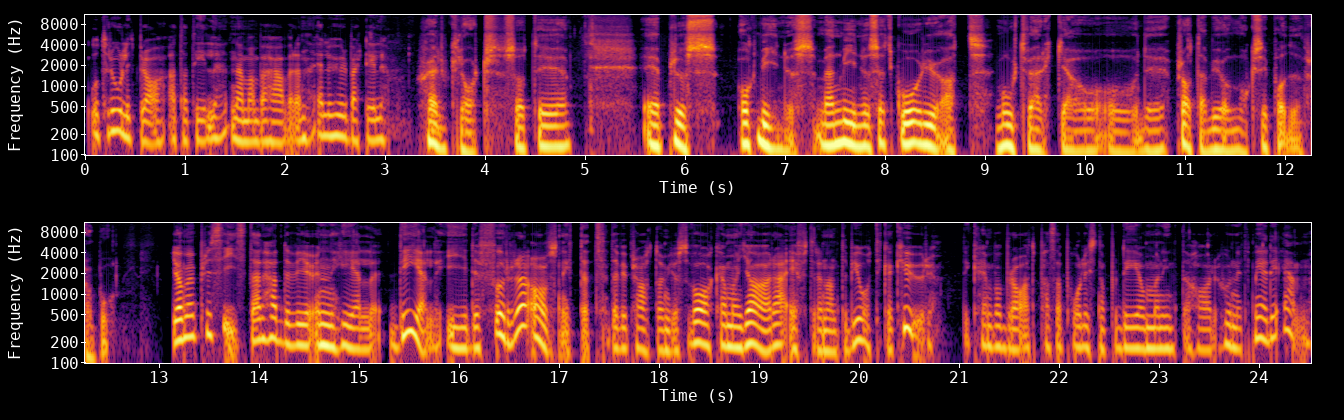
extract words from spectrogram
Otroligt bra att ta till när man behöver den, eller hur Bertil? Självklart, så att det är plus och minus. Men minuset går ju att motverka och, och det pratar vi om också i podden frampå. Ja, men precis. Där hade vi ju en hel del i det förra avsnittet, där vi pratade om just vad kan man göra efter en antibiotikakur. Det kan vara bra att passa på att lyssna på det om man inte har hunnit med det än.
